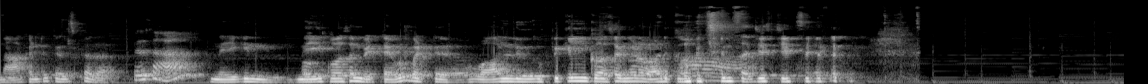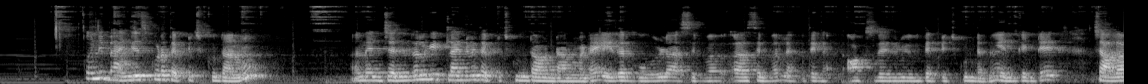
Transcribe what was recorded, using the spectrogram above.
నాకంటే తెలుసు కదా. తెలుసా? నెయ్యి నెయ్యి కోసం పెట్టావు బట్ వాళ్ళు పికిల్ కోసం కూడా వాడుకోవచ్చు అని సజెస్ట్ చేశారు. కొన్ని బ్యాంగిల్స్ కూడా తెప్పించుకున్నాను ఆ, నేను జనరల్గా ఇట్లాంటివి తెప్పించుకుంటా ఉంటాను అనమాట ఏదో గోల్డ్ ఆ సిల్వర్ సిల్వర్ లేకపోతే ఇలా ఆక్సిడైజ్ ఇవి తెప్పించుకుంటాను. ఎందుకంటే చాలా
